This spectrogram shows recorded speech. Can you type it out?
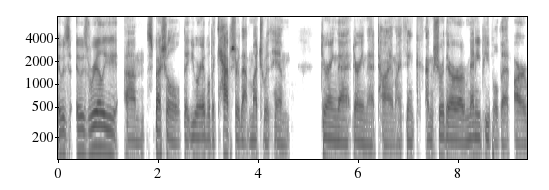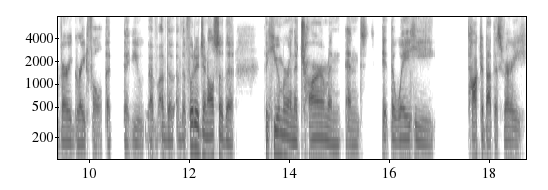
it was it was really um, special that you were able to capture that much with him during that during that time. I think I'm sure there are many people that are very grateful that that you of, of the of the footage and also the the humor and the charm and and it the way he talked about this very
